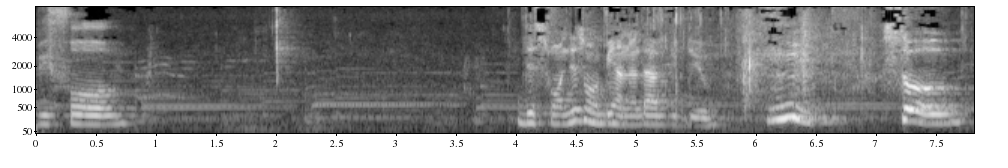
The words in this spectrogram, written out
before this one. This one will be another video. So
